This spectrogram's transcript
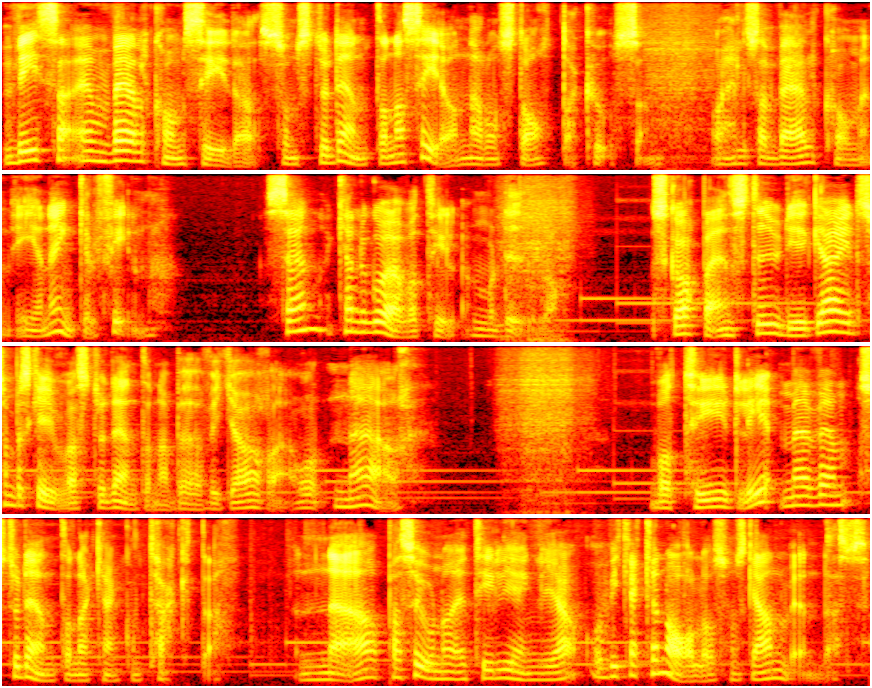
Visa en välkomstsida som studenterna ser när de startar kursen och hälsa välkommen i en enkel film. Sen kan du gå över till moduler. Skapa en studieguide som beskriver vad studenterna behöver göra och när. Var tydlig med vem studenterna kan kontakta, när personer är tillgängliga och vilka kanaler som ska användas.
